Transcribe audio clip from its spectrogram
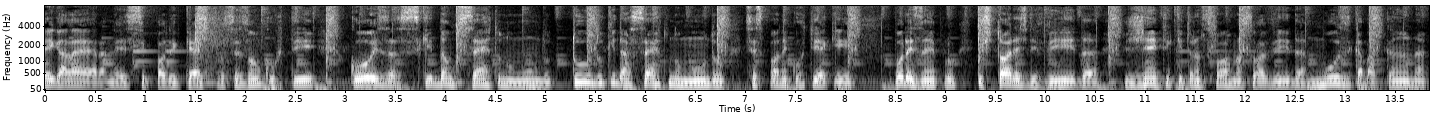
aí, galera, nesse podcast vocês vão curtir coisas que dão certo no mundo. Tudo que dá certo no mundo, vocês podem curtir aqui. Por exemplo, histórias de vida, gente que transforma a sua vida, música bacana,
